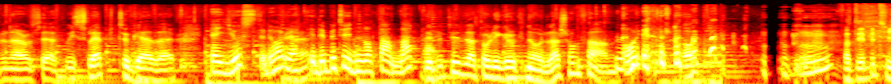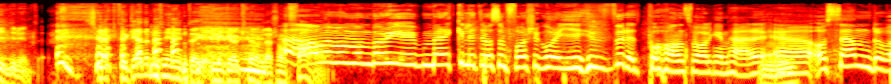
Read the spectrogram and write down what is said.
när de säger att we slept together. Nej just det, det har du rätt i. Det betyder något annat. Det betyder att de ligger och knullar som fan. Oj. Ja. Fast det betyder det inte. Släpp together betyder inte ligger och knullar som Ja, fan. men man, man börjar ju märka lite vad som försiggår i huvudet på Hans Wahlgren här. Mm. Eh, och sen då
